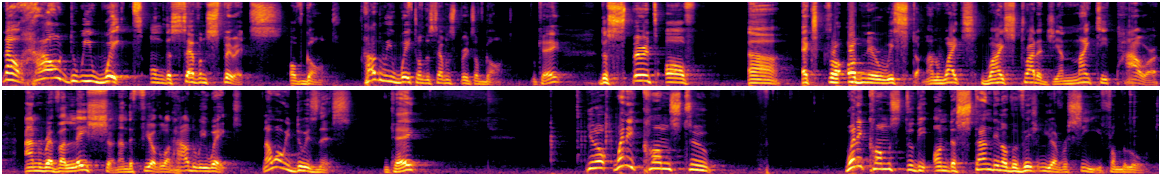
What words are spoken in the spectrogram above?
Now, how do we wait on the seven spirits of God? How do we wait on the seven spirits of God? Okay? The spirit of uh, extraordinary wisdom and wise, wise strategy and mighty power and revelation and the fear of the Lord. How do we wait? Now, what we do is this. Okay? You know, when it comes to when it comes to the understanding of the vision you have received from the Lord,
